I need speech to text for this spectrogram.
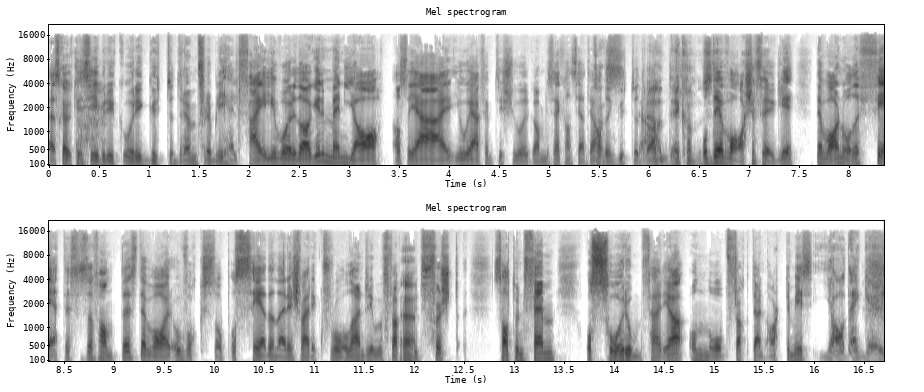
Jeg skal jo ikke si bruke ordet guttedrøm, for det blir helt feil i våre dager, men ja. Altså, jeg er jo jeg er 57 år gammel, så jeg kan si at jeg hadde en Ja, guttedrøm. det si. Og det var selvfølgelig Det var noe av det feteste som fantes. Det var å vokse opp og se den der svære crawleren drive og frakte Ja. ut først Saturn 5, og så romferja, og nå frakter den Artemis. Ja, det er gøy.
